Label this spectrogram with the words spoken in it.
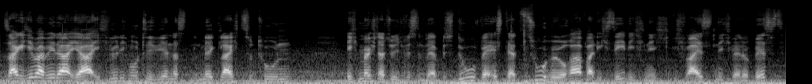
Sage ich immer wieder, ja, ich will dich motivieren, das mir gleich zu tun. Ich möchte natürlich wissen, wer bist du, wer ist der Zuhörer, weil ich sehe dich nicht. Ich weiß nicht, wer du bist.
